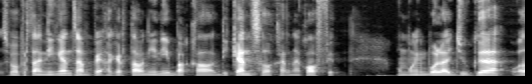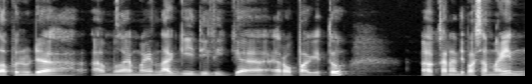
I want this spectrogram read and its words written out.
semua pertandingan sampai akhir tahun ini bakal di cancel karena covid. Ngomongin bola juga walaupun udah uh, mulai main lagi di liga Eropa gitu uh, karena dipaksa main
